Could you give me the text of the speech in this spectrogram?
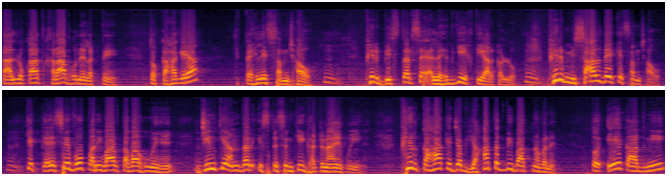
ताल्लुकात खराब होने लगते हैं तो कहा गया कि पहले समझाओ, फिर बिस्तर से अलहदगी इख्तियार कर लो, फिर मिसाल दे के समझाओ कि कैसे वो परिवार तबाह हुए हैं, जिनके अंदर इस किस्म की घटनाएँ हुई हैं। फिर कहा कि जब यहाँ तक भी बात ना बने तो एक आदमी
